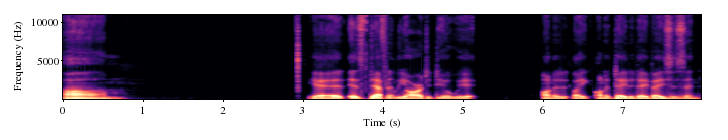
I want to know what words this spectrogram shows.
um yeah, it, it's definitely hard to deal with on a like on a day-to-day basis and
